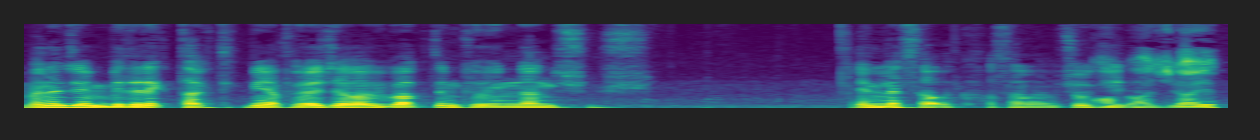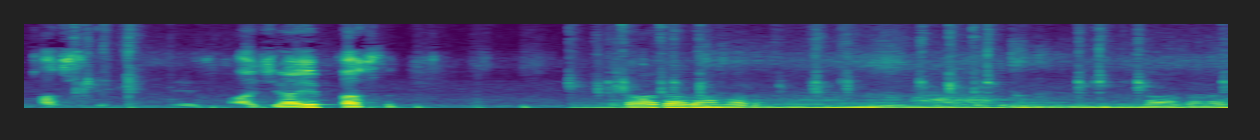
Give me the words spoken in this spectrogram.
Ben ne diyorum bilerek taktik mi yapıyor acaba? Bir baktım ki oyundan düşmüş. Eline sağlık Hasan abi çok iyi. Abi acayip paslı. Acayip paslı. Sağda adam var. Sağda var.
